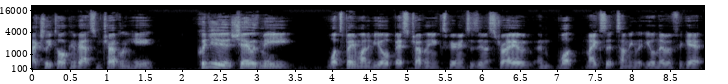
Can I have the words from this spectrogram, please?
actually talking about some travelling here, could you share with me what's been one of your best travelling experiences in Australia and what makes it something that you'll never forget?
